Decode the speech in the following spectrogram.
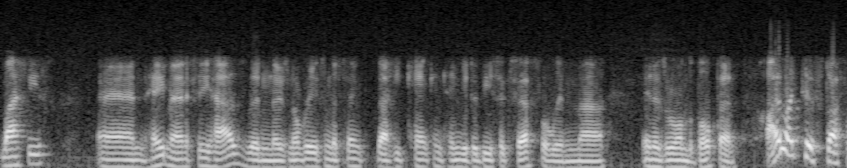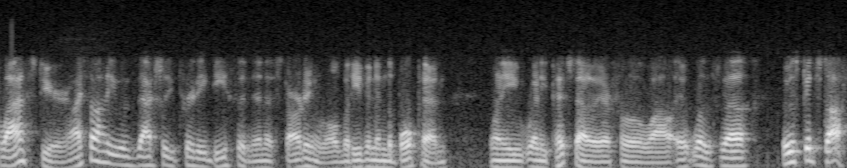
lefties. And hey, man, if he has, then there's no reason to think that he can't continue to be successful in uh, in his role in the bullpen. I liked his stuff last year. I thought he was actually pretty decent in a starting role, but even in the bullpen, when he when he pitched out of there for a little while, it was uh, it was good stuff.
